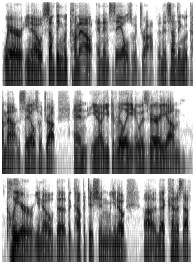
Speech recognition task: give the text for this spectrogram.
where you know something would come out and then sales would drop, and then something would come out and sales would drop, and you know, you could really, it was very um, clear, you know, the the competition, you know, uh, and that kind of stuff.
